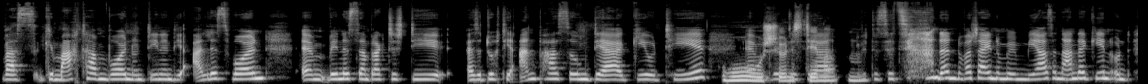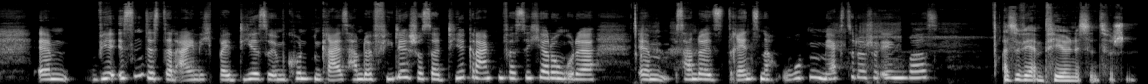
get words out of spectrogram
was gemacht haben wollen und denen, die alles wollen. Ähm, wenn es dann praktisch die, also durch die Anpassung der GOT, oh, ähm, schönes Thema, ja, wird das jetzt ja dann wahrscheinlich noch mehr auseinandergehen und ähm, wie ist denn das dann eigentlich bei dir so im Kundenkreis? Haben da viele schon so eine Tierkrankenversicherung oder ähm, sind da jetzt Trends nach oben? Merkst du da schon irgendwas? Also wir empfehlen es inzwischen.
